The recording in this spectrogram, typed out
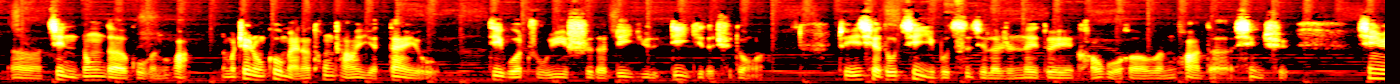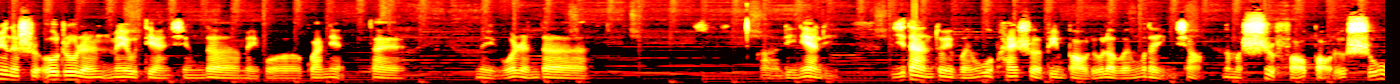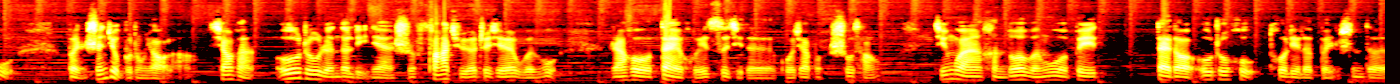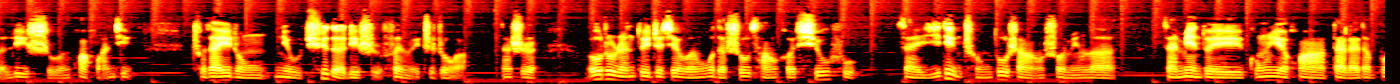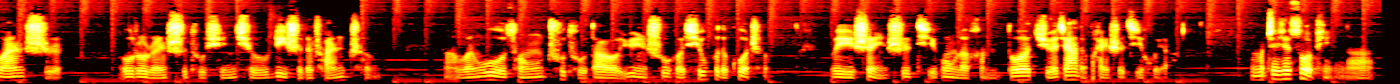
呃近东的古文化。那么这种购买呢，通常也带有帝国主义式的利益利益的驱动啊。这一切都进一步刺激了人类对考古和文化的兴趣。幸运的是，欧洲人没有典型的美国观念，在。美国人的啊理念里，一旦对文物拍摄并保留了文物的影像，那么是否保留实物本身就不重要了啊。相反，欧洲人的理念是发掘这些文物，然后带回自己的国家收藏。尽管很多文物被带到欧洲后脱离了本身的历史文化环境，处在一种扭曲的历史氛围之中啊，但是。欧洲人对这些文物的收藏和修复，在一定程度上说明了，在面对工业化带来的不安时，欧洲人试图寻求历史的传承。啊，文物从出土到运输和修复的过程，为摄影师提供了很多绝佳的拍摄机会啊。那么这些作品呢，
